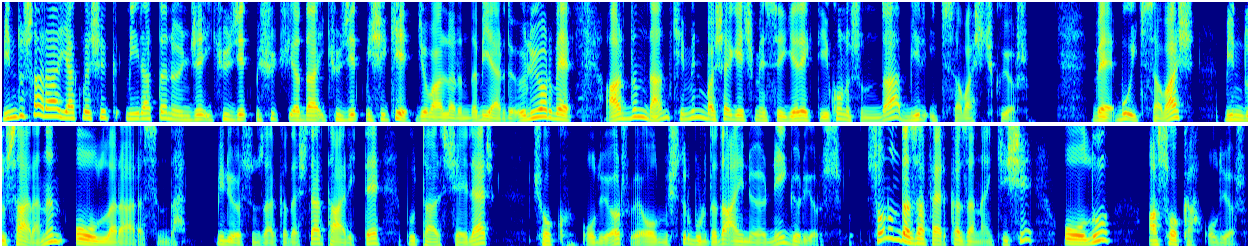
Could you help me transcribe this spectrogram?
Bindusara yaklaşık milattan önce 273 ya da 272 civarlarında bir yerde ölüyor ve ardından kimin başa geçmesi gerektiği konusunda bir iç savaş çıkıyor. Ve bu iç savaş Bindusara'nın oğulları arasında. Biliyorsunuz arkadaşlar tarihte bu tarz şeyler çok oluyor ve olmuştur. Burada da aynı örneği görüyoruz. Sonunda zafer kazanan kişi oğlu Asoka oluyor.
